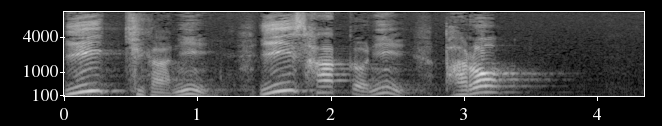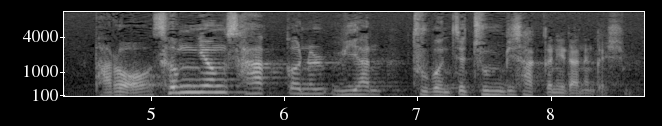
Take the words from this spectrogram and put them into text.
이 기간이, 이 사건이 바로, 바로 성령 사건을 위한 두 번째 준비 사건이라는 것입니다.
